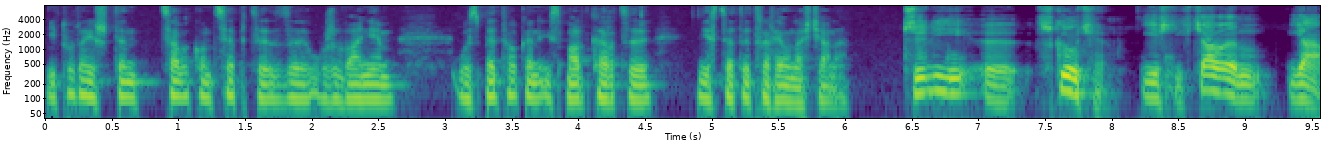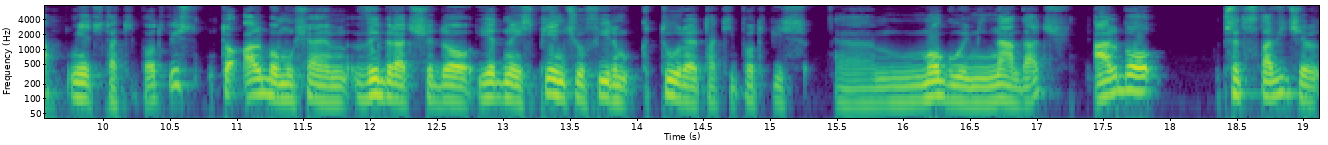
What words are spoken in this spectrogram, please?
I tutaj już ten cały koncept z używaniem USB token i smart karty niestety trafiają na ścianę. Czyli y, w skrócie, jeśli chciałem ja mieć taki podpis, to albo musiałem wybrać się do jednej z pięciu firm, które taki podpis mogły mi nadać, albo przedstawiciel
